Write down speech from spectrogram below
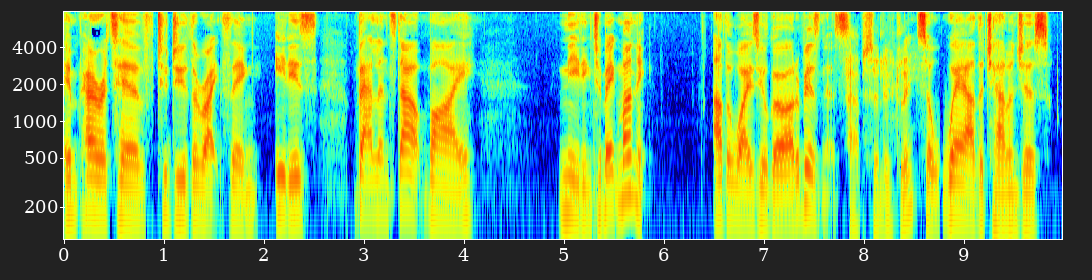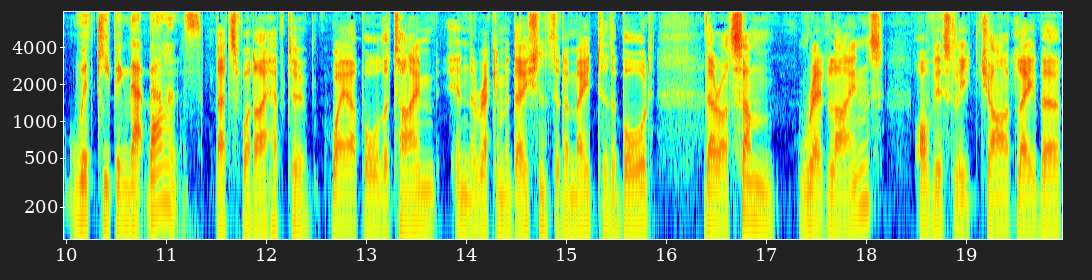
imperative to do the right thing, it is balanced out by needing to make money. Otherwise, you'll go out of business. Absolutely. So, where are the challenges with keeping that balance? That's what I have to weigh up all the time in the recommendations that are made to the board. There are some red lines, obviously child labour,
